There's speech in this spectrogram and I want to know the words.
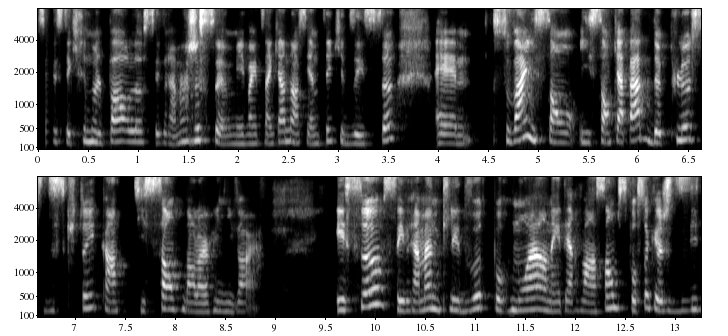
C'est écrit nulle part, là. C'est vraiment juste euh, mes 25 ans d'ancienneté qui disent ça. souvent, ils sont capables de plus discuter quand ils sont dans leur univers. Et ça, c'est vraiment une clé de voûte pour moi en intervention. C'est pour ça que je dis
